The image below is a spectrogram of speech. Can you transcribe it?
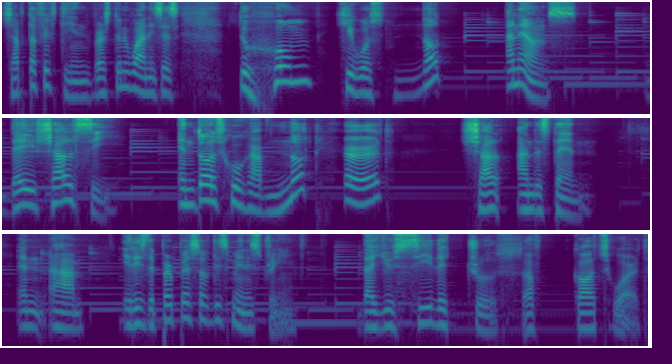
chapter 15, verse 21, he says, To whom he was not announced, they shall see, and those who have not heard shall understand. And um, it is the purpose of this ministry that you see the truth of God's word.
